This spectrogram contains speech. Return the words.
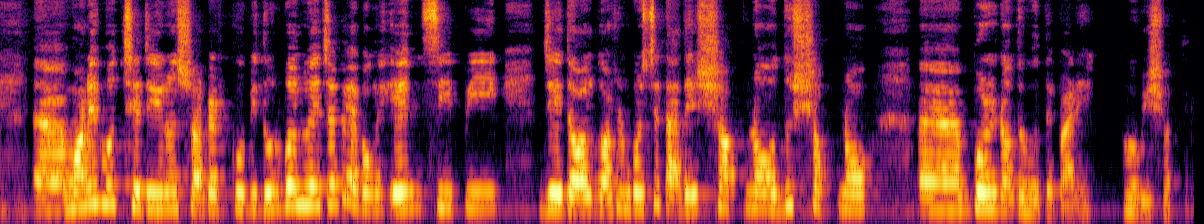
মনে হচ্ছে যে ইউনুস সরকার খুবই দুর্বল হয়ে যাবে এবং এনসিপি যে দল গঠন করছে তাদের স্বপ্ন, দুঃস্বপ্ন পরিণত হতে পারে ভবিষ্যতে।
